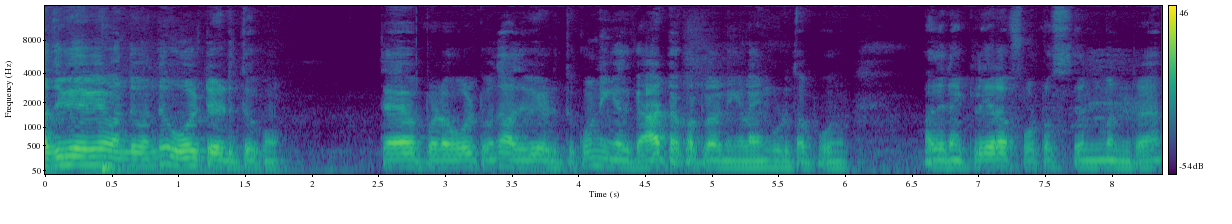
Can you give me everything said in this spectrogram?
அதுவே வந்து வந்து வோல்ட் எடுத்துக்கும். தேவைப்பட வோல்ட் வந்து அதுவே எடுத்துக்கும். நீங்கள் அதுக்கு ஆட்டோ கப்ளர் நீங்கள் லைன் கொடுத்தா போதும். அதை நான் கிளியராக ஃபோட்டோஸ் சென்ட் பண்ணுறேன்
